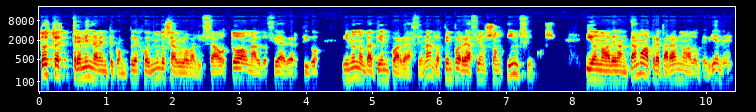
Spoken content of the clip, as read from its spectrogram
todo esto es tremendamente complejo, el mundo se ha globalizado, todo a una velocidad de vértigo y no nos da tiempo a reaccionar. Los tiempos de reacción son ínfimos y o nos adelantamos a prepararnos a lo que viene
